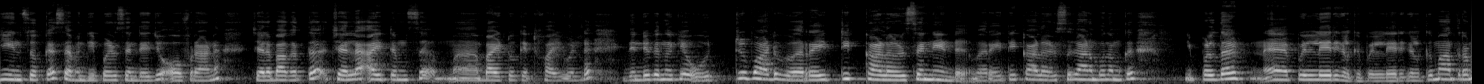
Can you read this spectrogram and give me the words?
ജീൻസൊക്കെ സെവന്റി പെർസെന്റേജ് ഓഫറാണ് ചില ഭാഗത്ത് ചില items buy two get five ഉണ്ട്. ഇതിന്റെയൊക്കെ നോക്കിയാൽ ഒരുപാട് വെറൈറ്റി കളേഴ്സ് തന്നെയുണ്ട്. വെറൈറ്റി കളേഴ്സ് കാണുമ്പോൾ നമുക്ക് ഇപ്പോഴത്തെ പിള്ളേരുകൾക്ക് പിള്ളേരുകൾക്ക് മാത്രം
